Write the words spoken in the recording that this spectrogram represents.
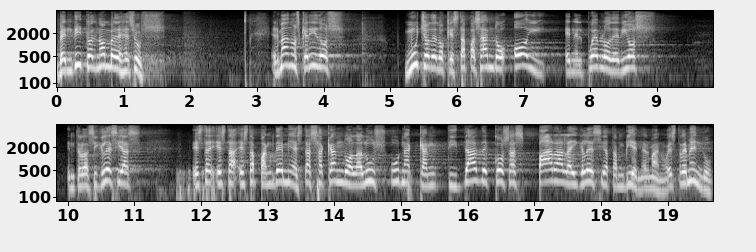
Bendito el nombre de Jesús. Hermanos queridos, mucho de lo que está pasando hoy en el pueblo de Dios, entre las iglesias, esta, esta, esta, pandemia está sacando a la luz una cantidad de cosas para la iglesia también, hermano. Es tremendo,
